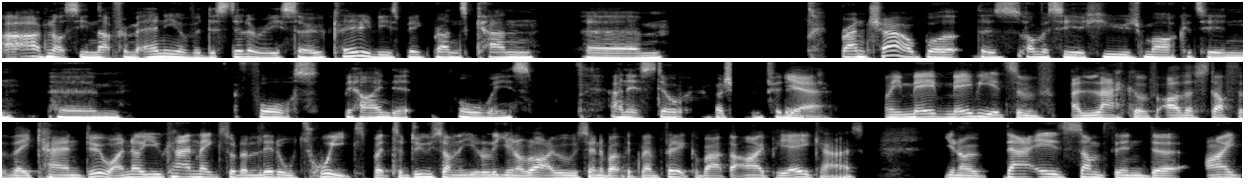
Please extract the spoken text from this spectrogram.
I've not seen that from any other distillery. So clearly, these big brands can um, branch out, but there's obviously a huge marketing um, force behind it always, and it's still very much Glenfiddich. Yeah. I mean, maybe maybe it's of a lack of other stuff that they can do. I know you can make sort of little tweaks, but to do something, you know, like we were saying about the Glenfiddich, about the IPA cask, you know, that is something that I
